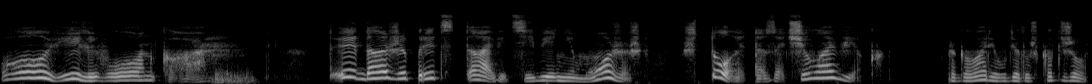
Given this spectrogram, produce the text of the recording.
«О, Вилли Вонка, ты даже представить себе не можешь, что это за человек!» — проговорил дедушка Джон.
